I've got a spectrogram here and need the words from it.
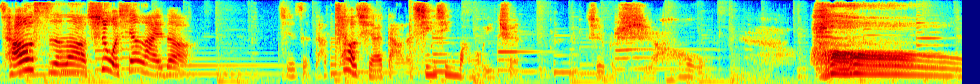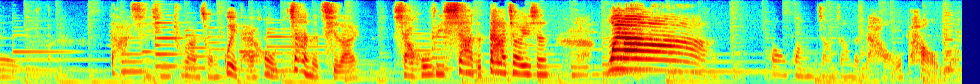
吵死了，是我先来的。接着，他跳起来打了星星玩偶一拳。这个时候。吼！大猩猩突然从柜台后站了起来，小狐狸吓得大叫一声：“哇呀！”慌慌张张的逃跑了。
